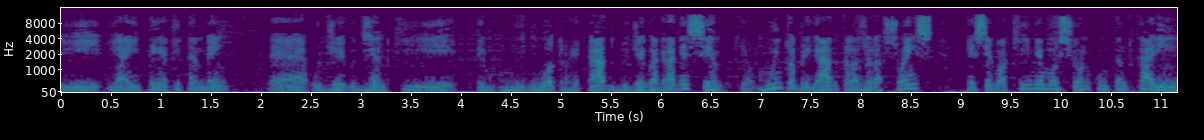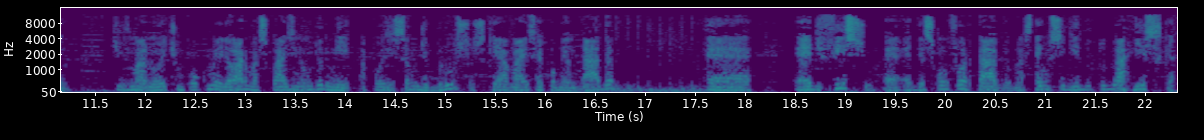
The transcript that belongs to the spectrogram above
E, e aí tem aqui também é, o Diego dizendo que tem um, um, outro recado do Diego agradecendo, que é muito obrigado pelas orações, recebo aqui e me emociono com tanto carinho. Tive uma noite um pouco melhor, mas quase não dormi. A posição de bruços, que é a mais recomendada, é, é difícil, é, é desconfortável, mas tenho seguido tudo à risca.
